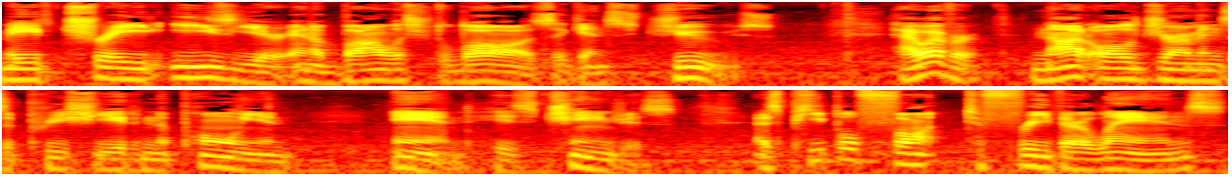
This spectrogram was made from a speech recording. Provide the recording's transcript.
made trade easier, and abolished laws against Jews. However, not all Germans appreciated Napoleon and his changes. As people fought to free their lands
